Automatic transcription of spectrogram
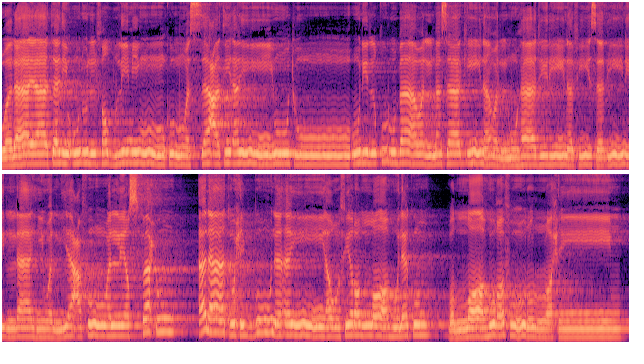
ولا يات لاولو الفضل منكم والسعة أن يؤتوا أولي القربى والمساكين والمهاجرين في سبيل الله وليعفوا وليصفحوا ألا تحبون أن يغفر الله لكم والله غفور رحيم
